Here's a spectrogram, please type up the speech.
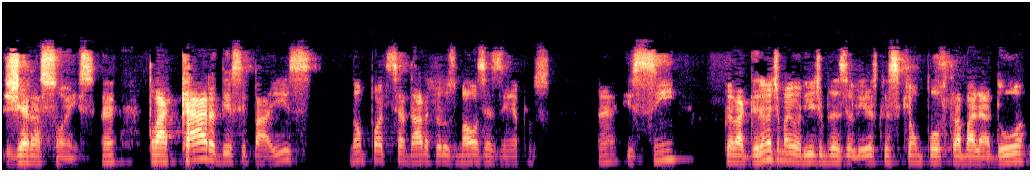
gerações. Né? Então, a cara desse país não pode ser dada pelos maus exemplos, né? e sim pela grande maioria de brasileiros, que esse é um povo trabalhador,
